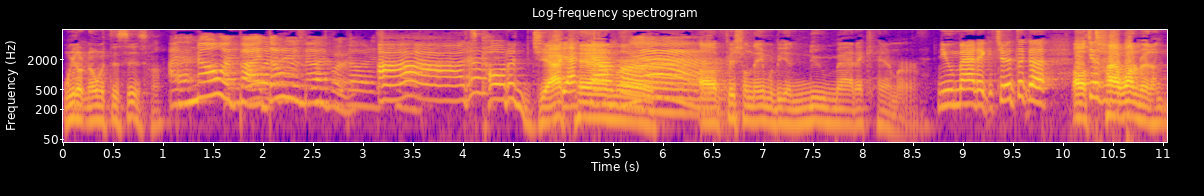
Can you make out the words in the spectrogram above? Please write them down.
Oh, we don't know what this is, huh? I know it, but I don't it is, remember. Ah, it's called a jackhammer. Uh, official name would be a pneumatic hammer. Pneumatic，就是这个，哦，就是台湾人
